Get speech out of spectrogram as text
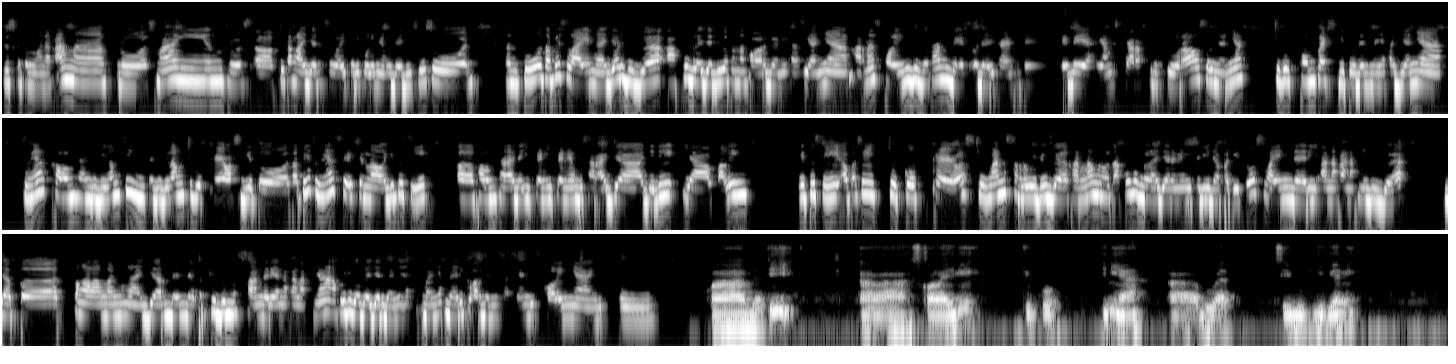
Terus ketemu anak-anak, terus main, terus uh, kita ngajar sesuai kurikulum yang udah disusun. Tentu, tapi selain ngajar juga aku belajar juga tentang keorganisasiannya. Karena sekolah ini juga kan BSO dari KMTB ya, yang secara struktural sebenarnya cukup kompleks gitu dan banyak kajiannya. Sebenarnya kalau misalnya dibilang sih bisa dibilang cukup chaos gitu tapi sebenarnya seasonal gitu sih. Uh, kalau misalnya ada event-event yang besar aja jadi ya paling itu sih apa sih cukup chaos cuman seru juga. Karena menurut aku pembelajaran yang bisa didapat itu selain dari anak-anaknya juga dapat pengalaman mengajar dan dapat kegemesan dari anak-anaknya aku juga belajar banyak banyak dari keorganisasian di sekolahnya gitu. Wah berarti uh, sekolah ini cukup ini ya uh, buat sibuk juga nih.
